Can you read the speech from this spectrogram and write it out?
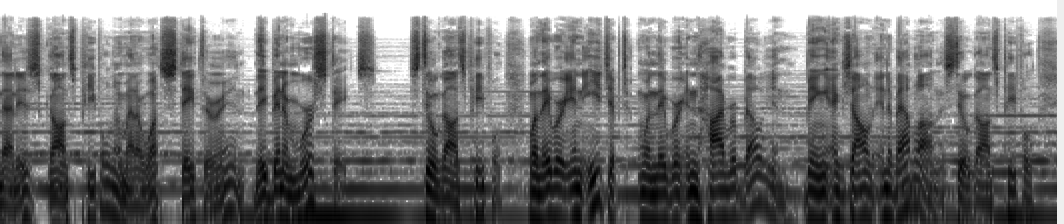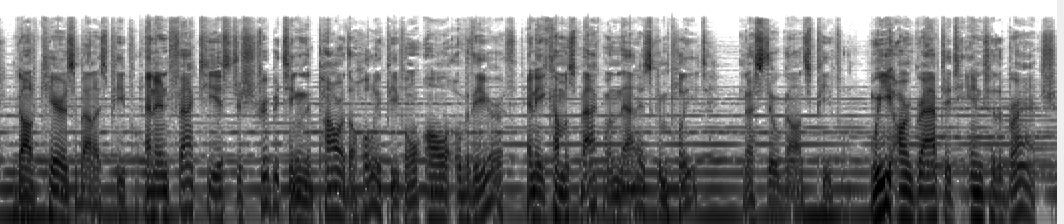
that is God's people, no matter what state they're in, they've been in worse states still God's people. When they were in Egypt, when they were in high rebellion, being exiled into Babylon, still God's people. God cares about his people. And in fact, he is distributing the power of the holy people all over the earth. And he comes back when that is complete. That's still God's people. We are grafted into the branch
